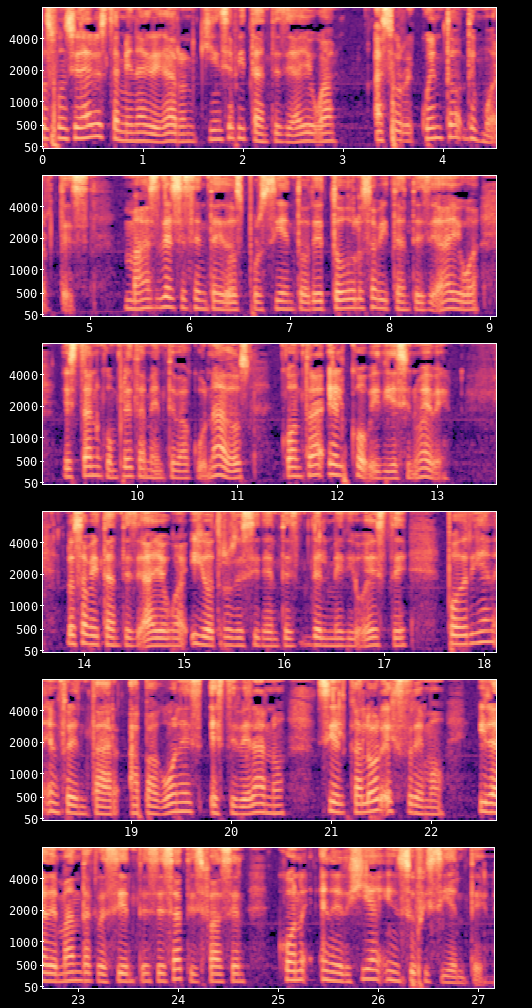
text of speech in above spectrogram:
Los funcionarios también agregaron 15 habitantes de Iowa a su recuento de muertes. Más del 62% de todos los habitantes de Iowa están completamente vacunados contra el COVID-19. Los habitantes de Iowa y otros residentes del medio oeste podrían enfrentar apagones este verano si el calor extremo y la demanda creciente se satisfacen con energía insuficiente.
